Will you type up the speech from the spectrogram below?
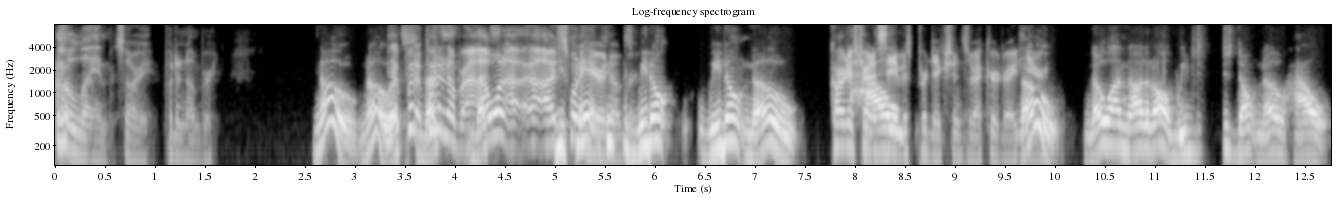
Lame. Sorry, put a number. No, no, Yeah, put a, put a number. I, I want. I, I just want to hear a 'cause number. We don't we don't know. Carter's trying to save his predictions record right here. No, no, I'm not at all. We just don't know how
